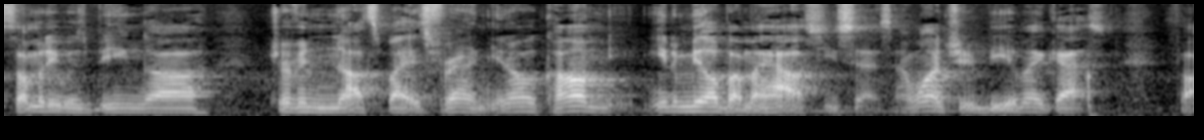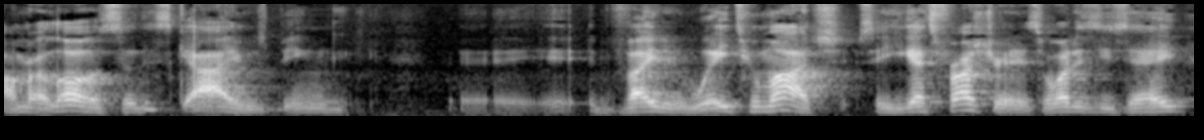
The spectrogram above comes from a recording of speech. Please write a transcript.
Somebody was being uh, driven nuts by his friend. You know, come eat a meal by my house. He says, "I want you to be my guest." So this guy who's being uh, invited way too much, so he gets frustrated. So what does he say?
